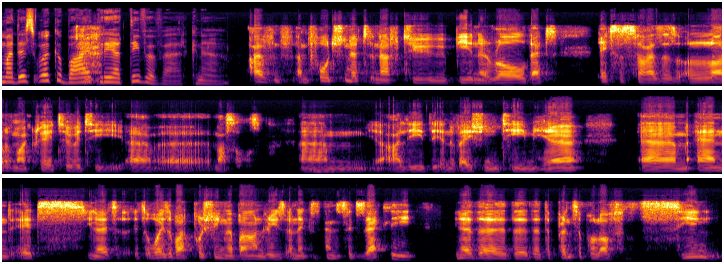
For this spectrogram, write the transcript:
maar dis ook 'n baie kreatiewe werk nou. I've, I'm fortunate enough to be in a role that exercises a lot of my creativity uh, uh, muscles. Um, I lead the innovation team here. Um, and it's you know it's, it's always about pushing the boundaries, and it's, and it's exactly you know the, the the, the principle of seeing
